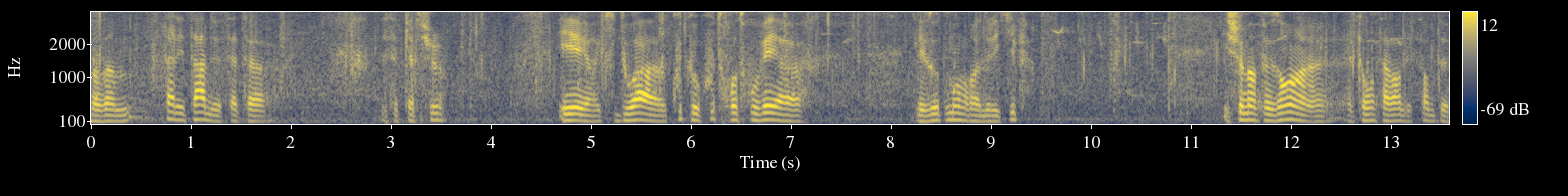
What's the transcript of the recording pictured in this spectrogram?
dans un sale état de cette, de cette capsule et qui doit coûte que coûte retrouver les autres membres de l'équipe. Et chemin faisant, euh, elle commence à avoir des sortes de-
